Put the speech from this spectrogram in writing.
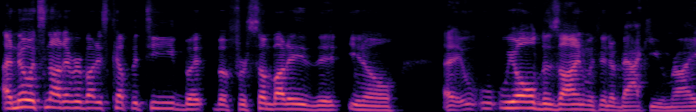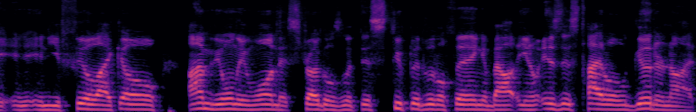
i know it's not everybody's cup of tea but but for somebody that you know we all design within a vacuum, right? And, and, you feel like, oh, I'm the only one that struggles with this stupid little thing about, you know, is this title good or not?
